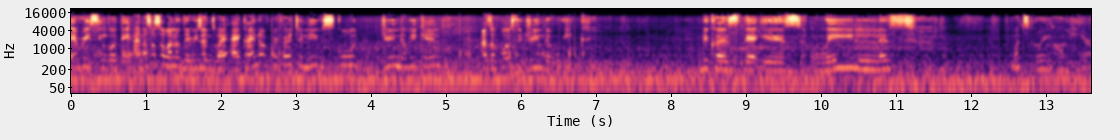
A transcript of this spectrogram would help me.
every single day and that's also one of the reasons why i kind of prefer to leave school during the weekend as opposed to during the week. Because there is way less what's going on here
